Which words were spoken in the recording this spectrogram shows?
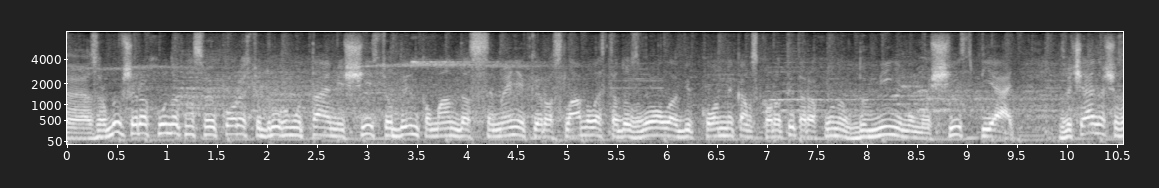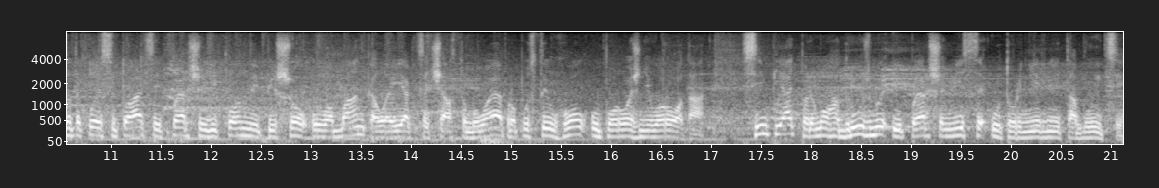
Е, Зробивши рахунок на свою користь у другому таймі 6-1, команда з Семенівки розслабилась та дозволила віконникам скоротити рахунок до мінімуму 6-5. Звичайно, що за такої ситуації перший віконний пішов у Вабанк, але як це часто буває, пропустив гол у порожні ворота. 7-5 перемога дружби і перше місце у турнірній таблиці.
